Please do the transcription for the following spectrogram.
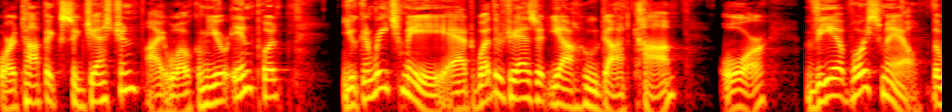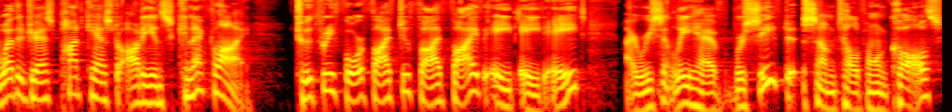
or a topic suggestion, I welcome your input. You can reach me at weatherjazz at yahoo.com or via voicemail, the Weather Jazz Podcast Audience Connect line, 234 525 5888. I recently have received some telephone calls.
